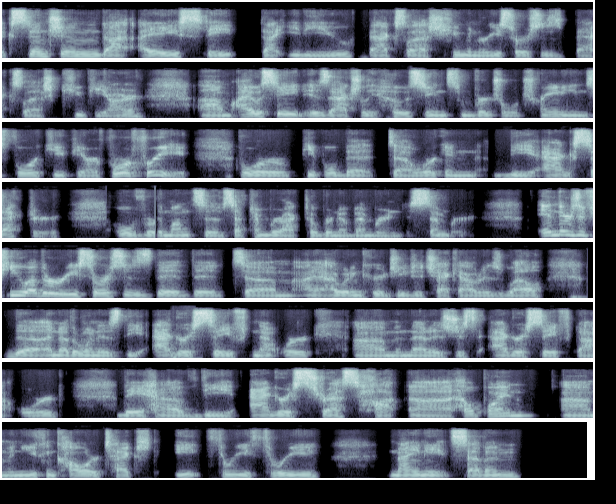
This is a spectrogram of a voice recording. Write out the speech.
extension.iastate.edu backslash human resources backslash QPR, um, Iowa State is actually hosting some virtual trainings for QPR for free for people that uh, work in the ag sector over the months of September, October, November, and December and there's a few other resources that that um, I, I, would encourage you to check out as well. The another one is the AgriSafe Network, um, and that is just agrisafe.org. They have the Agri Stress uh, helpline, um, and you can call or text 833 987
